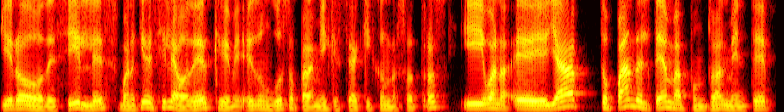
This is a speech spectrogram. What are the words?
quiero decirles, bueno, quiero decirle a Odette que es un gusto para mí que esté aquí con nosotros. Y bueno, eh, ya topando el tema puntualmente,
